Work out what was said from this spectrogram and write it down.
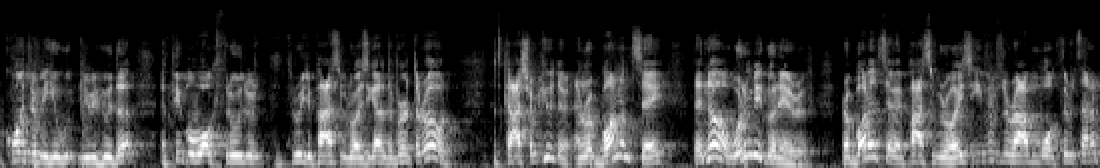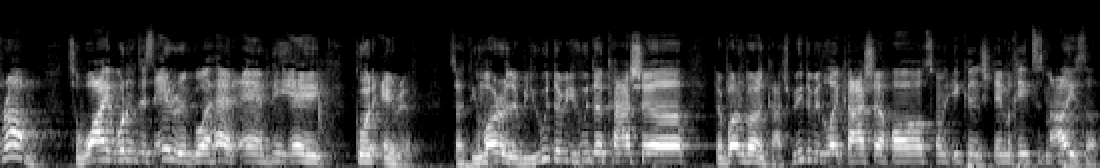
according to Rabbi Yehuda, if people walk through through your passive roads, you got to divert the road. That's Kasha Yehuda. And Rabbanon say that no, it wouldn't be a good Erev. Rabbanon say by passive roads, even if the Rabbin walked through, it's not a problem. So why wouldn't this Erev go ahead and be a good Erev? So the Gemara, the Yehuda, Yehuda, Kasha, the Rabban Baran Kasha. Yehuda, Yehuda, like Kasha, Ha, Tzom, Ika, Shtei Mechitzis, Ma'alisa.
